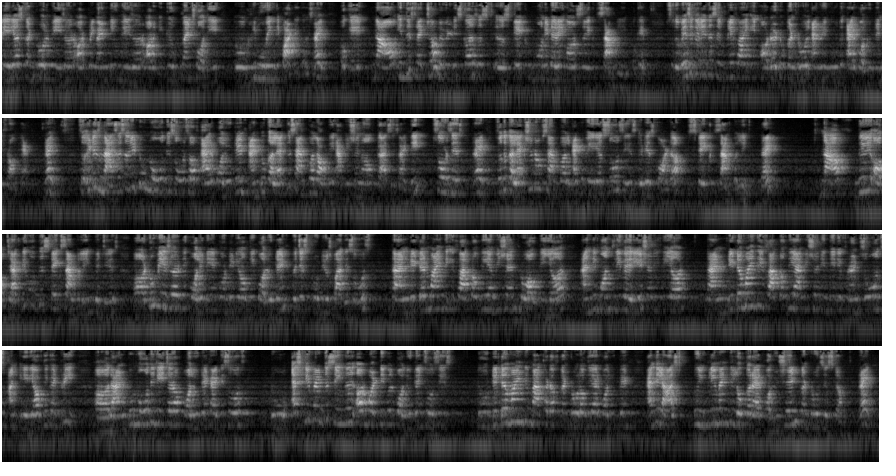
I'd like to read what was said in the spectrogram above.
various control measure or preventive measure or equipments for the uh, removing the particles, right? Okay. Now, in this lecture, we will discuss the uh, stack monitoring or stack sampling. Okay. So the basically in order to control and remove the air pollutant from air, right? So it is necessary to know the source of air pollutant and to collect the sample of the emission of gases at the sources, right? So the collection of sample at various sources, it is called a stack sampling, right? Now, the objective of the stack sampling, which is uh, to measure the quality and quantity of the pollutant which is produced by the source, then determine the effect of the emission throughout the year and the monthly variation in the year, then determine the effect of the emission in the different zones and area of the country, uh, then to know the nature of pollutant at the source, to estimate the single or multiple pollutant sources, to determine the method of control of the air pollutant and the last to implement the local air pollution control system right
